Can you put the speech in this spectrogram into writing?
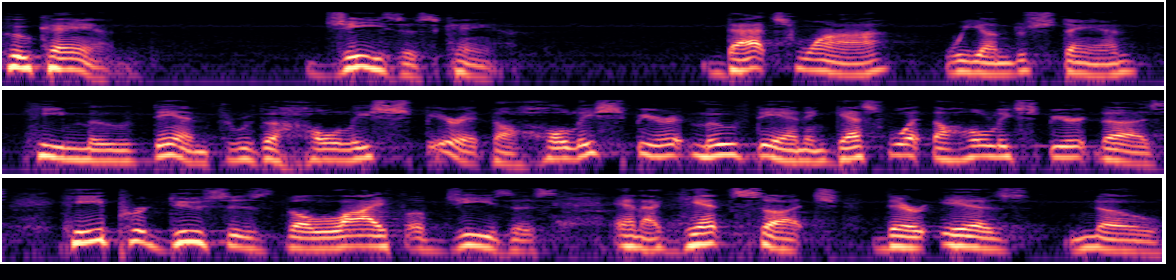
Who can? Jesus can. That's why we understand he moved in through the Holy Spirit. The Holy Spirit moved in, and guess what the Holy Spirit does? He produces the life of Jesus, and against such there is no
